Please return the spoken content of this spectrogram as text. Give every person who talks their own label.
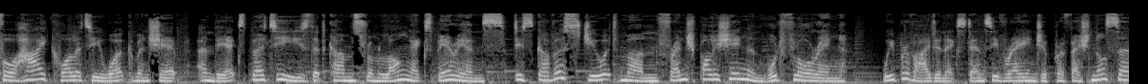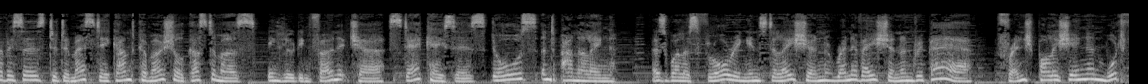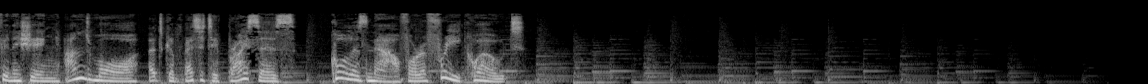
Speaker 1: For high quality workmanship and the expertise that comes from long experience, discover Stuart Munn French Polishing and Wood Flooring. We provide an extensive range of professional services to domestic and commercial customers, including furniture, staircases, doors, and paneling, as well as flooring installation, renovation, and repair, French polishing and wood finishing, and more at competitive prices. Call us now for a free quote.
